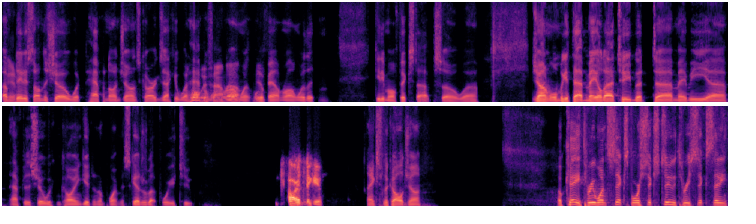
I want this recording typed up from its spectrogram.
Yeah. update us on the show. What happened on John's car? Exactly what, What we happened? found what, wrong out. with, what Yep. we found wrong with it, and get him all fixed up. So, uh, John, we'll get that mailed out to you, but uh, maybe uh, after the show we can call you and get an appointment scheduled up for you too. All right. Thank you. Thanks for the call, John. Okay, 316 462 3670.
